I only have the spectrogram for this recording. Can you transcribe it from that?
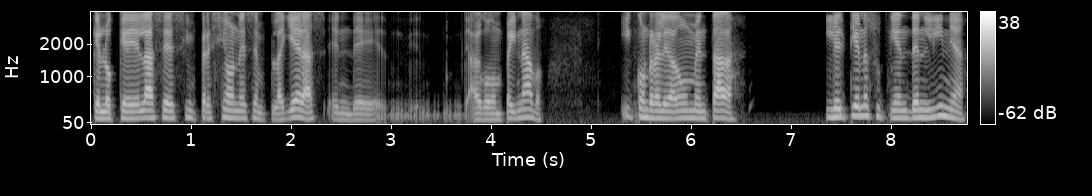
que lo que él hace es impresiones en playeras en de, algodón peinado y con realidad aumentada. Y él tiene su tienda en línea.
